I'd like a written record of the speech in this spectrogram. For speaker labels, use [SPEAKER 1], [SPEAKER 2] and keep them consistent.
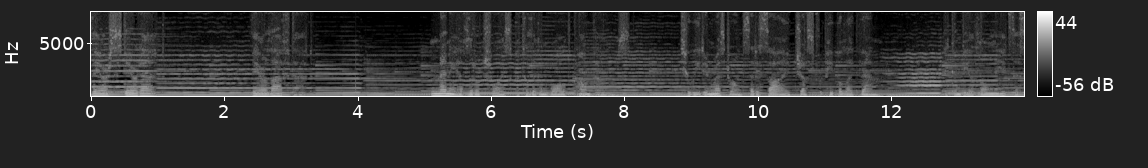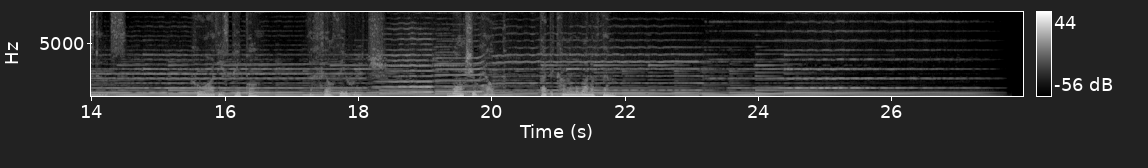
[SPEAKER 1] They are stared at. They are laughed at. Many have little choice but to live in walled compounds, to eat in restaurants set aside just for people like them. It can be a lonely existence. Who are these people? The filthy rich. Won't you help by becoming one of them?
